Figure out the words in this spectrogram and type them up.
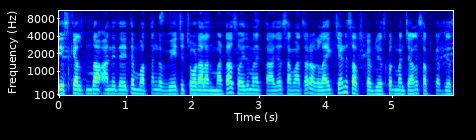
తీసుకెళ్తుందో అనేది అయితే మొత్తంగా వేచి చూడాలన్నమాట. సో ఇది మనకి తాజా సమాచారం. ఒక లైక్ చేయండి సబ్స్క్రైబ్ చేసుకోండి. మన ఛానల్ సబ్స్క్రైబ్ చేసుకోండి.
